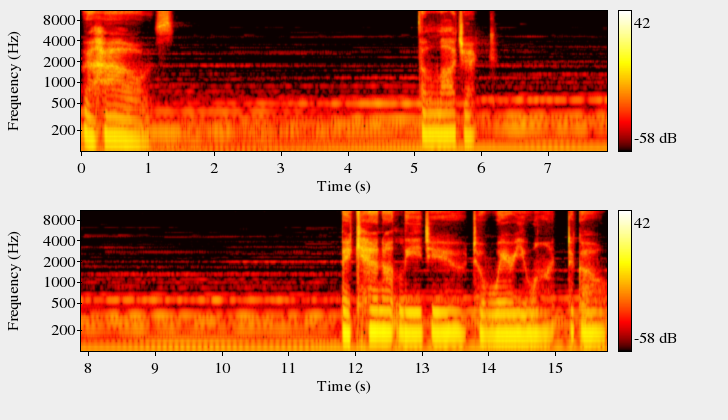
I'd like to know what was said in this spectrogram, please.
the hows, the logic. They cannot lead you to where you want to go.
